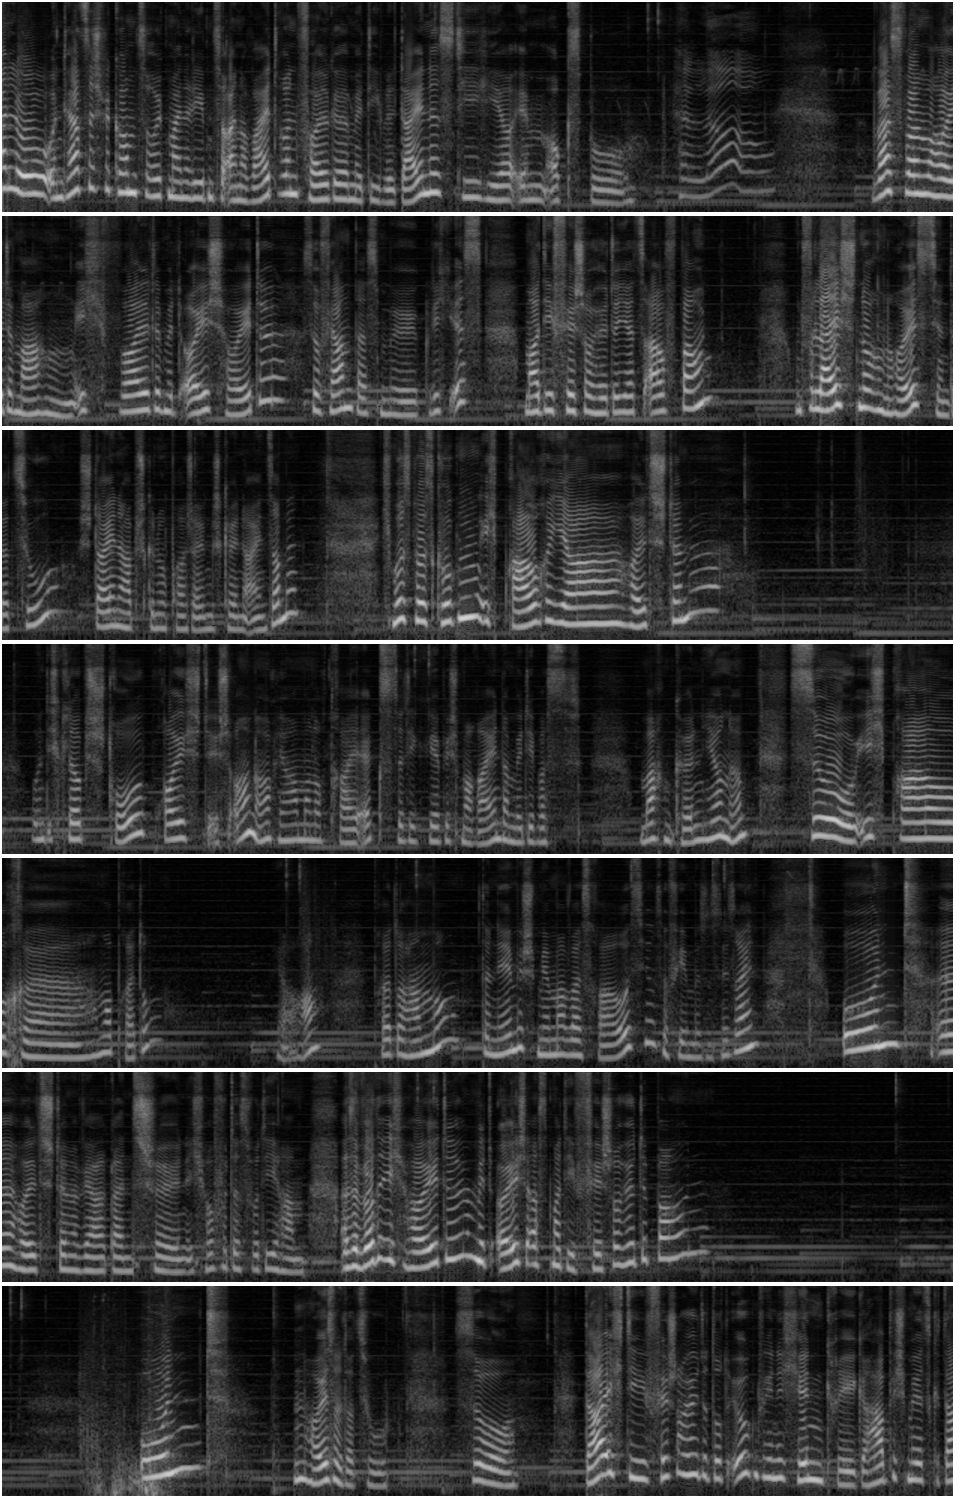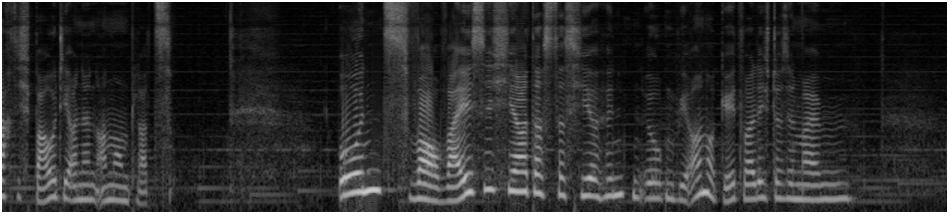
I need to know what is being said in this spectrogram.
Hallo und herzlich willkommen zurück, meine Lieben, zu einer weiteren Folge Medieval Dynasty hier im Oxbow. Hello. Was wollen wir heute machen? Ich wollte mit euch heute, sofern das möglich ist, mal die Fischerhütte jetzt aufbauen. Und vielleicht noch ein Häuschen dazu. Steine habe ich genug, brauche ich eigentlich keine einsammeln. Ich muss bloß gucken, ich brauche ja Holzstämme. Und ich glaube, Stroh bräuchte ich auch noch. Hier haben wir noch drei Äxte, die gebe ich mal rein, damit die was machen können hier, ne? So, ich brauche... Haben wir Bretter? Ja, Bretter haben wir. Dann nehme ich mir mal was raus hier. So viel müssen es nicht sein. Und äh, Holzstämme wäre ganz schön. Ich hoffe, dass wir die haben. Also würde ich heute mit euch erstmal die Fischerhütte bauen. Und ein Häusel dazu. So, da ich die Fischerhütte dort irgendwie nicht hinkriege, habe ich mir jetzt gedacht, ich baue die an einen anderen Platz. Und zwar weiß ich ja, dass das hier hinten irgendwie auch noch geht, weil ich das in meinem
